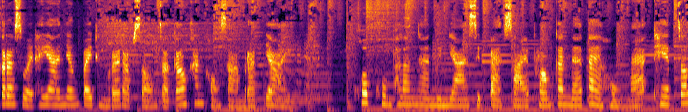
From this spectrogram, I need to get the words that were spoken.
กระสวยทะยานยังไปถึงระดับ 2 จาก 9 ขั้นของ 3 รัฐใหญ่ ควบคุมพลังงานวิญญาณ 18 สายพร้อมกันแม้แต่หงและเทพเจ้า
